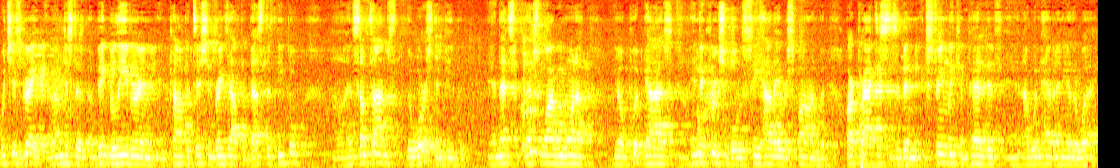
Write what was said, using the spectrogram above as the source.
which is great. I'm just a, a big believer in, in, competition brings out the best of people uh, and sometimes the worst in people. And that's, that's why we want to you know, put guys uh, in the crucible to see how they respond. But our practices have been extremely competitive, and I wouldn't have it any other way.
